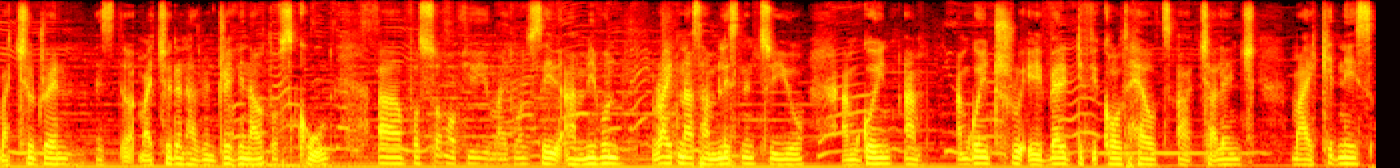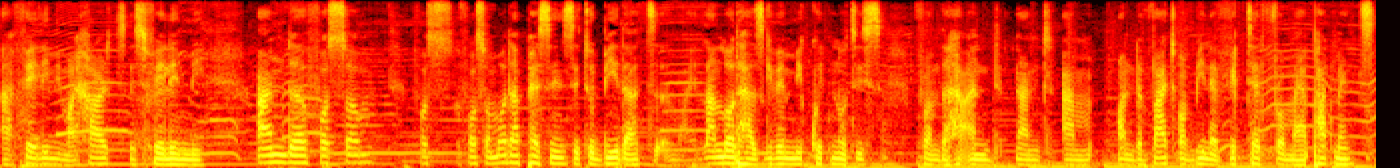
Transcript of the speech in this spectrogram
my children is the, my children has been driven out of school. Uh, for some of you you might want to say i'm even right now as i'm listening to you i'm going i'm i'm going through a very difficult health uh, challenge. My kidneys are failing me my heart is failing me. And uh, for some for, for some other persons it would be that uh, my landlord has given me quick notice from the hand and i'm on the verge of being evicted from my apartment.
